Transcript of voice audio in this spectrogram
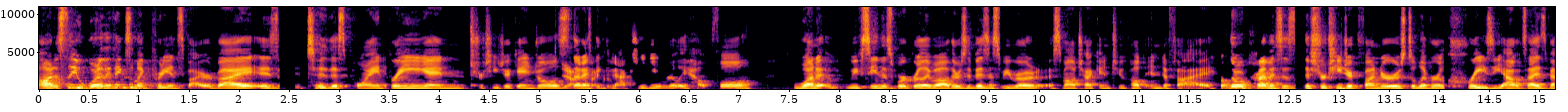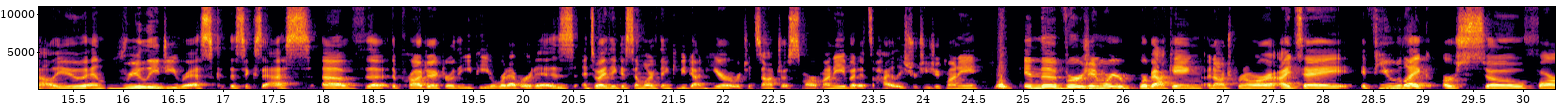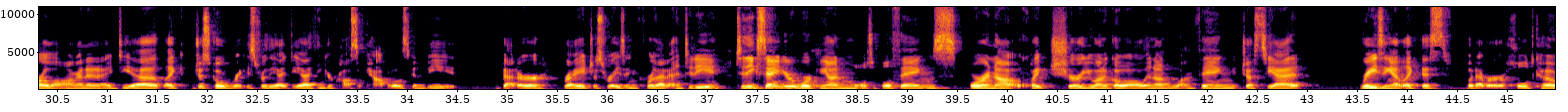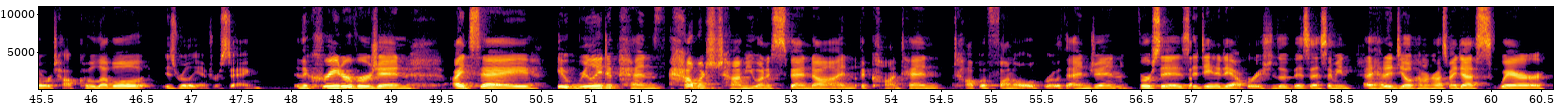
Honestly, one of the things I'm like pretty inspired by is to this point, bringing in strategic angels Yeah, that I exactly. think can actually be really helpful. One, we've seen this work really well. There's a business we wrote a small check into called Indify. The whole premise is the strategic funders deliver crazy outsized value and really de-risk the success of the, the project or the EP or whatever it is. And so I think a similar thing can be done here, which it's not just smart money, but it's a highly strategic money. In the version where you're, we're backing an entrepreneur, I'd say if you like are so far along on an idea, like just go raise for the idea. I think your cost of capital is going to be better, right? Just raising for that entity. To the extent you're working on multiple things or are not quite sure you want to go all in on one thing just yet, raising at like this, whatever, hold co or top co level is really interesting. In the creator version, I'd say it really depends how much time you want to spend on the content top of funnel growth engine versus the day to day operations of business. I mean, I had a deal come across my desk where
